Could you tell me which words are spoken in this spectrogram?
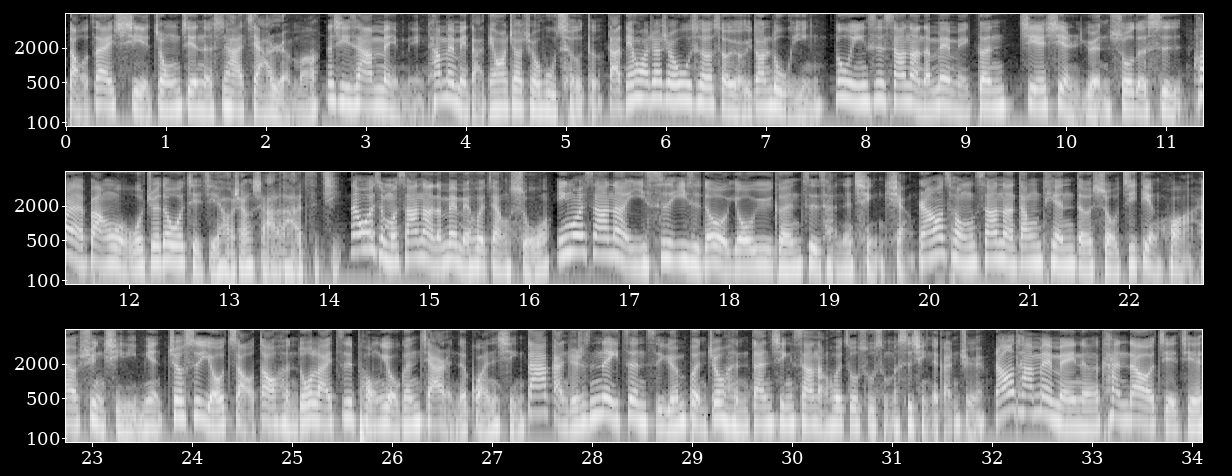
倒在血中间的是她家人吗？那其实是她妹妹，她妹妹打电话叫救护车的。打电话叫救护车的时候，有一段录音，录音是莎娜的妹妹跟接线员说的是：“快来帮我，我觉得我姐姐好像杀了她自己。”那为什么莎娜的妹妹会这样说？因为莎娜疑似一直都有忧郁跟自残的倾向。然后从莎娜当天的手机电话还有讯息里面，就是有找到很多来自朋友跟家人的关心，大家感。感觉就是那一阵子原本就很担心莎娜会做出什么事情的感觉。然后她妹妹呢，看到姐姐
